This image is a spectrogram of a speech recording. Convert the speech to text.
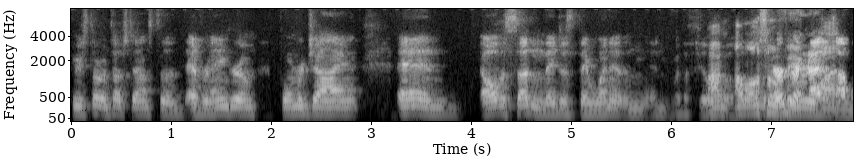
He was throwing touchdowns to Evan Engram, former Giant, and all of a sudden they just they win it and, and with a field I'm- goal. I'm also Herbert very high on-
